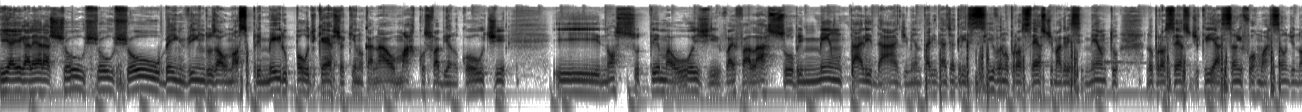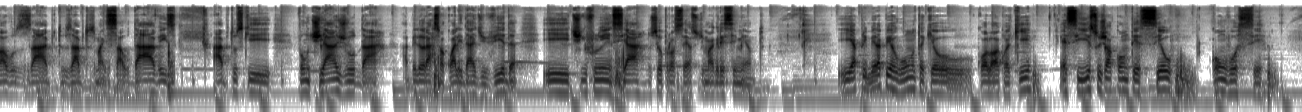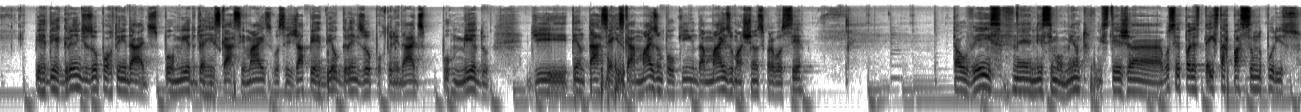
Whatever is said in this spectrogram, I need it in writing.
E aí, galera, show, show, show! Bem-vindos ao nosso primeiro podcast aqui no canal Marcos Fabiano Coach. E nosso tema hoje vai falar sobre mentalidade, mentalidade agressiva no processo de emagrecimento, no processo de criação e formação de novos hábitos, hábitos mais saudáveis, hábitos que vão te ajudar a melhorar sua qualidade de vida e te influenciar no seu processo de emagrecimento. E a primeira pergunta que eu coloco aqui é se isso já aconteceu com você. Perder grandes oportunidades por medo de arriscar-se mais, você já perdeu grandes oportunidades por medo de tentar se arriscar mais um pouquinho, dar mais uma chance para você? Talvez né, nesse momento esteja, você pode até estar passando por isso.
